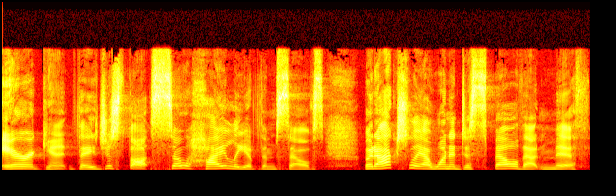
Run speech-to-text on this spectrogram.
arrogant. They just thought so highly of themselves. But actually, I want to dispel that myth.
